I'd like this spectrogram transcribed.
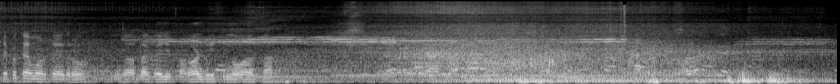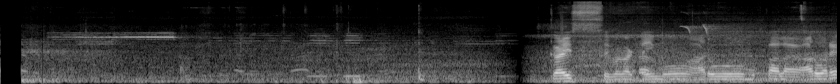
ಚೇಪಕಾಯಿ ಮಾಡ್ತಾಯಿದ್ರು ಒಂದು ಅರ್ಧ ಕೆ ಜಿ ತಗೊಂಡ್ವಿ, ತಿನ್ನುವ ಅಂತ. ಗೈಸ್ ಇವಾಗ ಟೈಮು ಆರು ಮುಕ್ಕಾಲ, ಆರೂವರೆ,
